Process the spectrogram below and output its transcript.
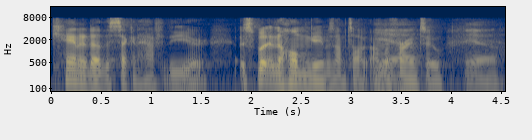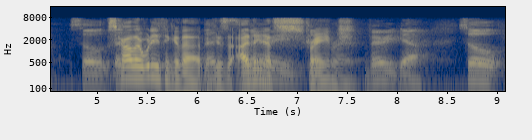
Canada the second half of the year. Uh, split in the home games. I'm talking. I'm Yeah. referring to. Yeah. So that- Skyler, what do you think of that? Because I think that's strange. different. Very yeah. So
